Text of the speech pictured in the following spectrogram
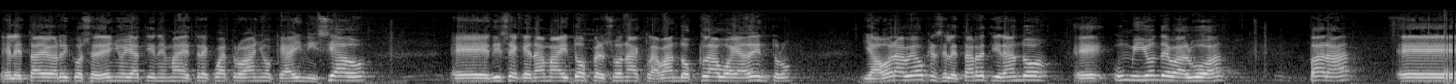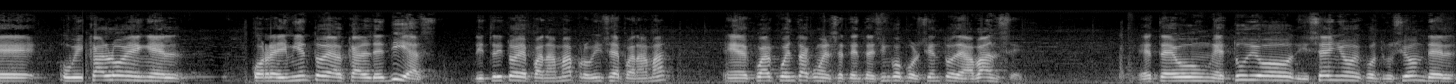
El estadio de Rico Cedeño ya tiene más de 3, 4 años que ha iniciado. Eh, dice que nada más hay dos personas clavando clavo ahí adentro. Y ahora veo que se le está retirando eh, un millón de balboa para eh, ubicarlo en el corregimiento de Alcalde Díaz, distrito de Panamá, provincia de Panamá, en el cual cuenta con el 75% de avance. Este es un estudio, diseño y construcción del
